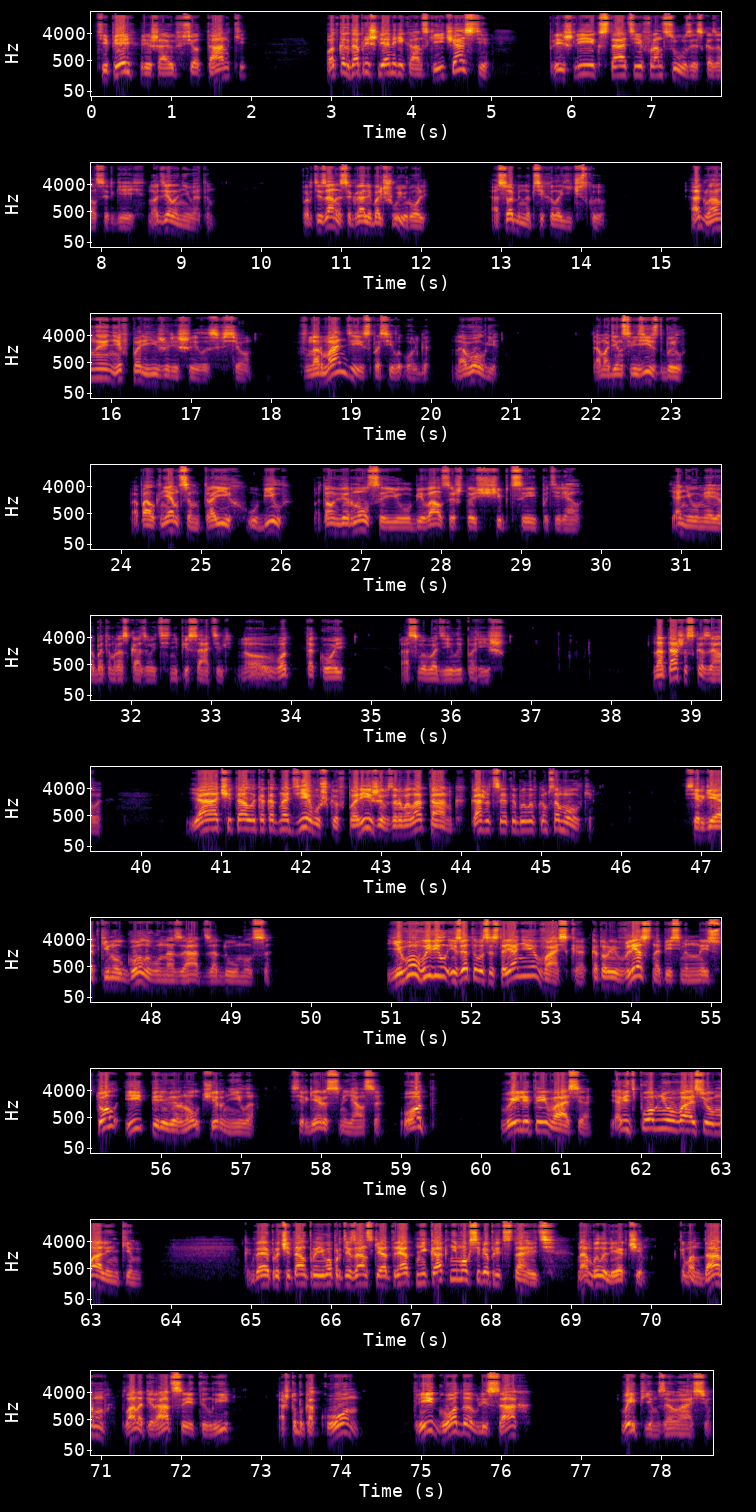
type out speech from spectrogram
Теперь решают все танки. Вот когда пришли американские части...» «Пришли, кстати, французы», — сказал Сергей, — «но дело не в этом. Партизаны сыграли большую роль, особенно психологическую. А главное, не в Париже решилось все. «В Нормандии?» — спросила Ольга. «На Волге. Там один связист был. Попал к немцам, троих убил, потом вернулся и убивался, что щипцы потерял. Я не умею об этом рассказывать, не писатель, но вот такой освободил и Париж. Наташа сказала, «Я читала, как одна девушка в Париже взорвала танк. Кажется, это было в комсомолке». Сергей откинул голову назад, задумался. Его вывел из этого состояния Васька, который влез на письменный стол и перевернул чернила. Сергей рассмеялся. «Вот, вылитый Вася. Я ведь помню Васю маленьким. Когда я прочитал про его партизанский отряд, никак не мог себе представить. Нам было легче. Командарм, план операции, тылы. А чтобы как он, три года в лесах. Выпьем за Васю.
